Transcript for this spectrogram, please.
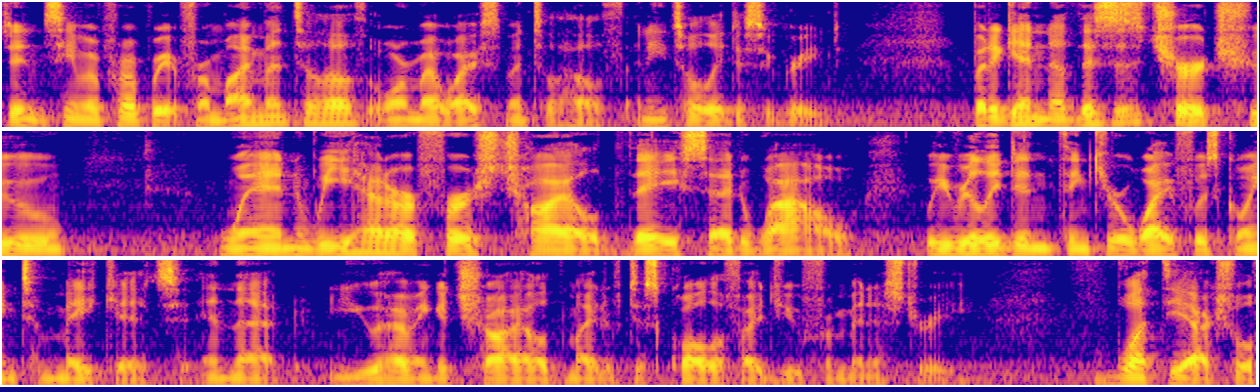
didn't seem appropriate for my mental health or my wife's mental health, and he totally disagreed. But again, now this is a church who when we had our first child, they said, Wow, we really didn't think your wife was going to make it, and that you having a child might have disqualified you from ministry. What the actual.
